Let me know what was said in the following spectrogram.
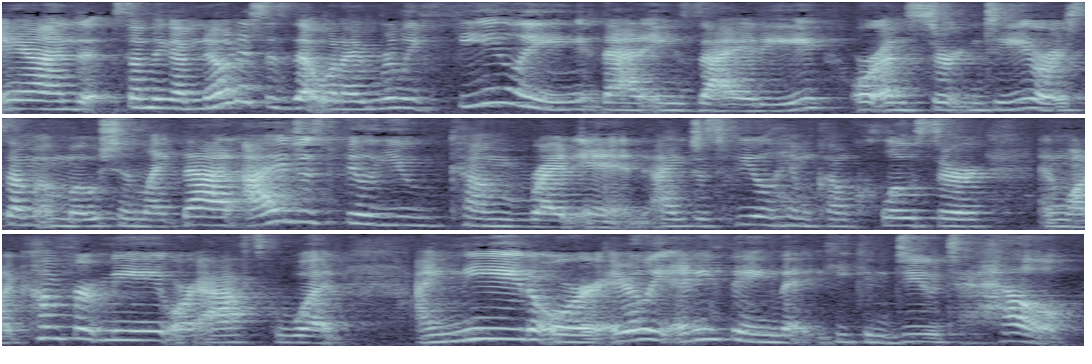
And something I've noticed is that when I'm really feeling that anxiety or uncertainty or some emotion like that, I just feel you come right in. I just feel him come closer and want to comfort me or ask what I need or really anything that he can do to help.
